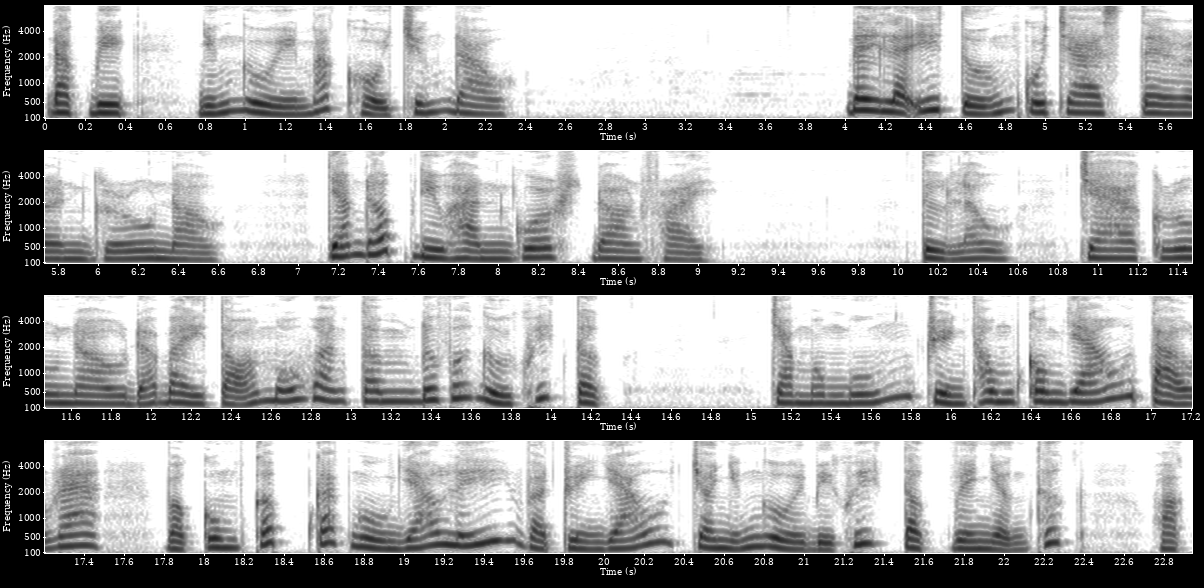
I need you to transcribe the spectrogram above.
đặc biệt những người mắc hội chứng đau. Đây là ý tưởng của cha Stephen Grunau, giám đốc điều hành World Fire. Từ lâu, Cha grunow đã bày tỏ mối quan tâm đối với người khuyết tật. Cha mong muốn truyền thông công giáo tạo ra và cung cấp các nguồn giáo lý và truyền giáo cho những người bị khuyết tật về nhận thức hoặc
